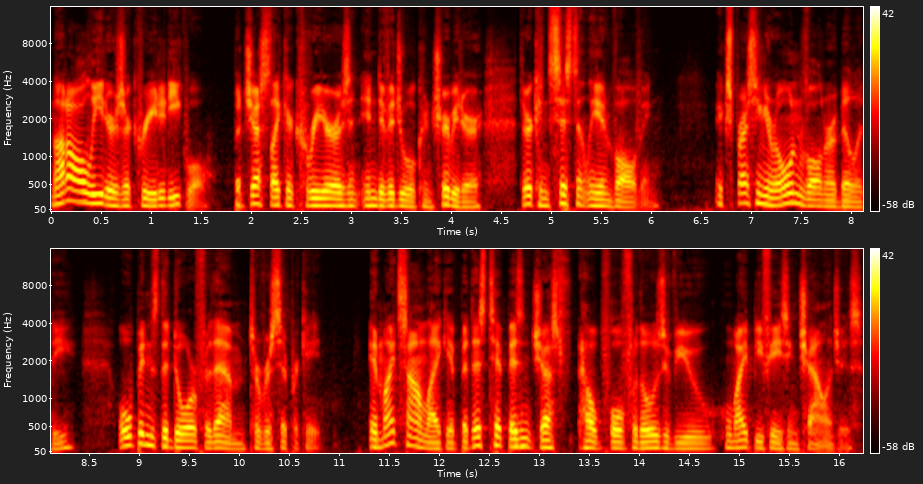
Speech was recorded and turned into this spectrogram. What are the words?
Not all leaders are created equal. But just like a career as an individual contributor, they're consistently evolving. Expressing your own vulnerability opens the door for them to reciprocate. It might sound like it, but this tip isn't just helpful for those of you who might be facing challenges.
